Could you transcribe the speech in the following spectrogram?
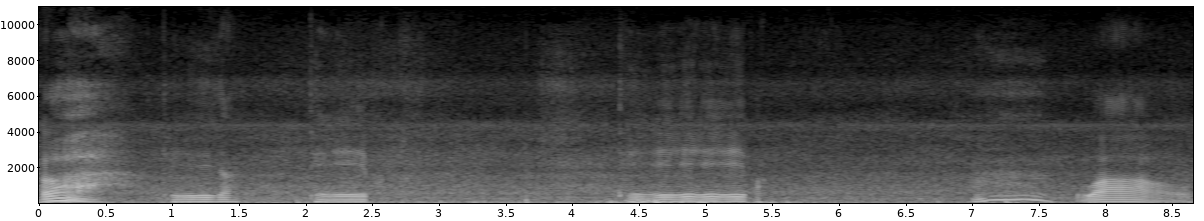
아, 대박, 대박, 대박. 와우.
